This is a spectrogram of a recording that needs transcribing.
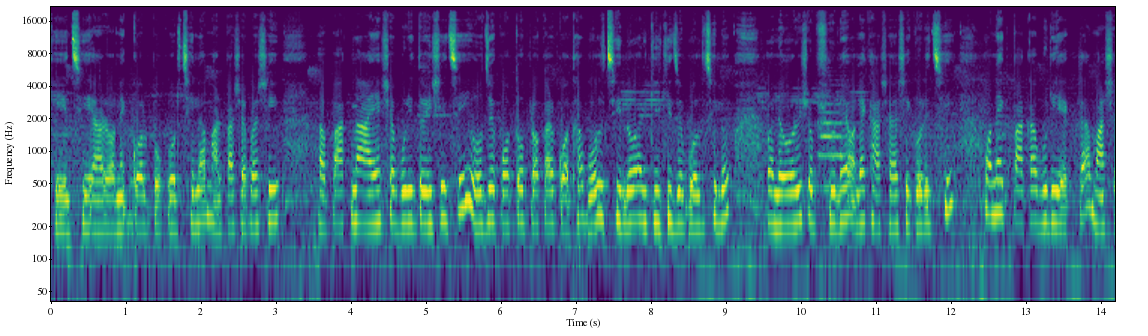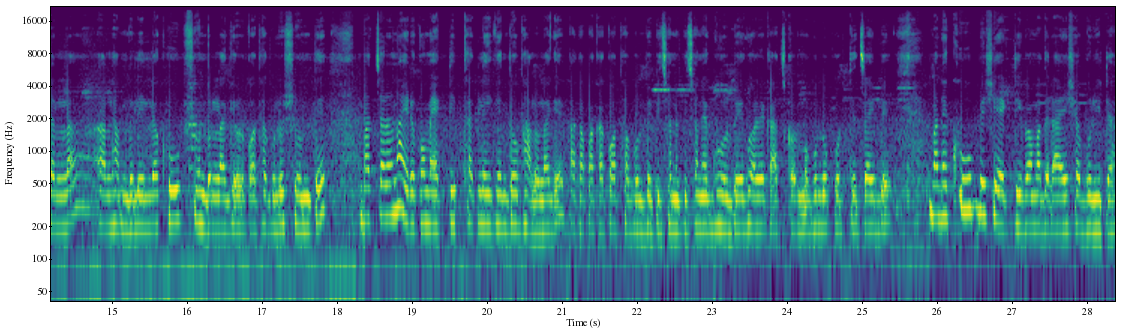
খেয়েছি আর অনেক গল্প করছিলাম। আর পাশাপাশি পাকনা আয়েশা বুড়ি তো এসেছেই ও যে কত প্রকার কথা বলছিল আর কি কি যে বলছিল মানে ওর সব শুনে অনেক হাসাহাসি করেছি। অনেক পাকা বুড়ি একটা মাসাল্লাহ আলহামদুলিল্লাহ, খুব সুন্দর লাগে ওর কথাগুলো শুনতে। বাচ্চারা না এরকম অ্যাক্টিভ থাকলেই কিন্তু ভালো লাগে, পাকা পাকা কথা বলবে, পিছনে পিছনে ঘুরবে, ঘরের কাজকর্মগুলো করতে চাইবে। মানে খুব বেশি অ্যাক্টিভ আমাদের আয়েশা বুড়িটা।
